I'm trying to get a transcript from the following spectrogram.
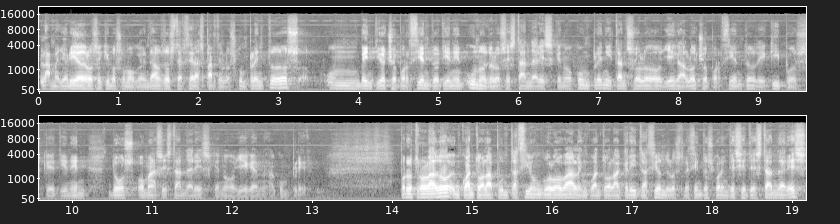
la mayoría de los equipos, como comentamos, dos terceras partes los cumplen todos, un 28% tienen uno de los estándares que no cumplen y tan solo llega al 8% de equipos que tienen dos o más estándares que no llegan a cumplir. Por otro lado, en cuanto a la puntuación global, en cuanto a la acreditación de los 347 estándares,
